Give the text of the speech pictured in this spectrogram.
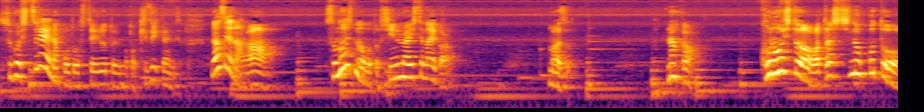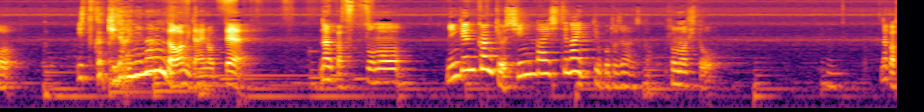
すごい失礼なことをしているということを気づいてないんですよ。なぜならその人のことを信頼してないから。まず。なんかこの人は私のことをいつか嫌いになるんだみたいのってなんかその人間関係を信頼してないっていうことじゃないですかその人を、うん、なんか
